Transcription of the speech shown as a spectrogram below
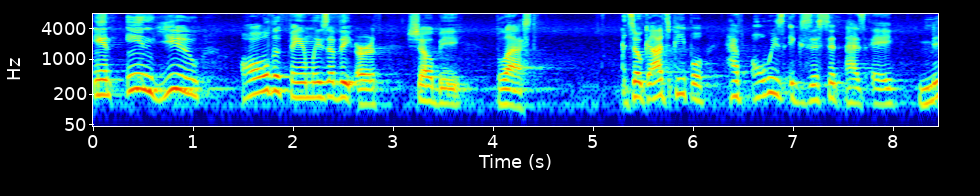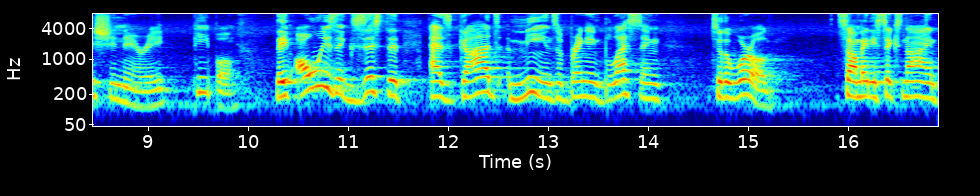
And in you all the families of the earth shall be blessed. And so God's people have always existed as a missionary people. They've always existed as God's means of bringing blessing to the world. Psalm 86 9,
